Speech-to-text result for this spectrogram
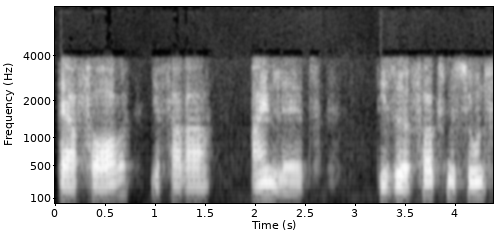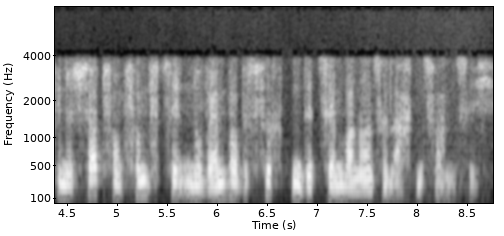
per Fort ihr Pfarrer einlädt. Diese Volksmission findet statt vom 15. November bis 4. Dezember 1928.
